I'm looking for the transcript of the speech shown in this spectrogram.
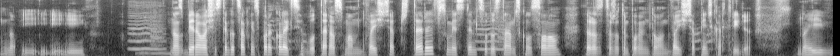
no i, i, i, i nazbierała się z tego całkiem spora kolekcja, bo teraz mam 24, w sumie z tym, co dostałem z konsolą, zaraz też o tym powiem, to mam 25 kartridży. No i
